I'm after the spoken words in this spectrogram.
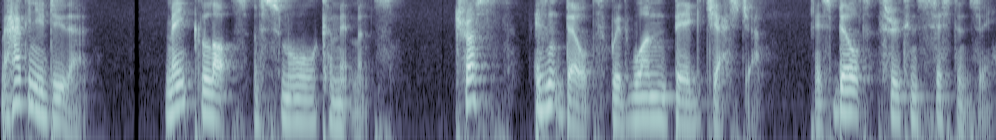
But how can you do that? Make lots of small commitments. Trust isn't built with one big gesture. It's built through consistency.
